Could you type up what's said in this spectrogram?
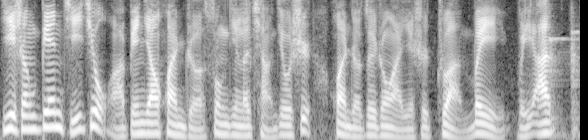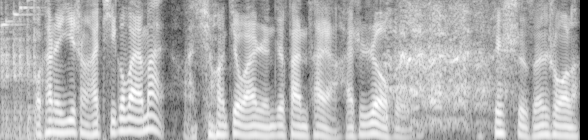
医生边急救啊，边将患者送进了抢救室，患者最终啊也是转危为安。我看这医生还提个外卖啊，希望救完人这饭菜啊还是热乎的。这史森说了：“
